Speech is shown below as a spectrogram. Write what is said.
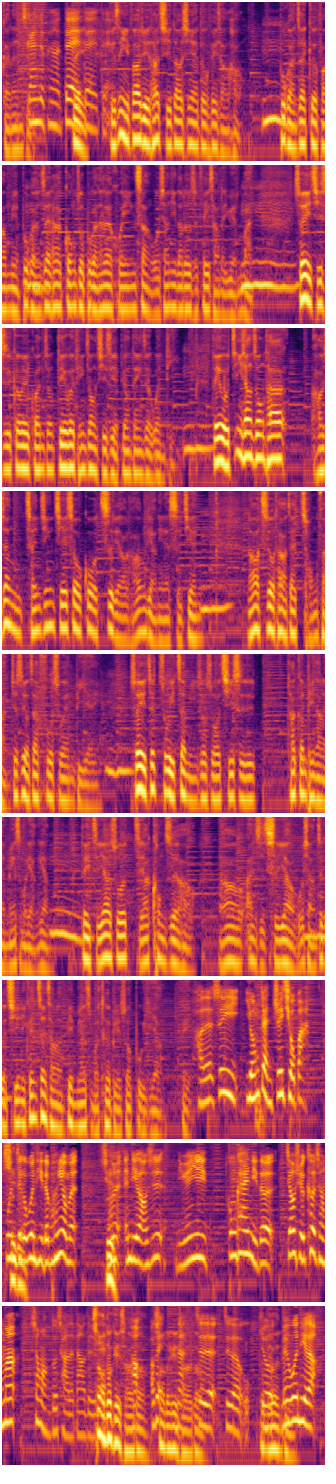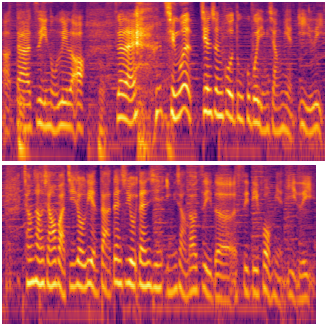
感染者。感染者朋友，对对对，可是你发觉他其实到现在都非常好，嗯，不管在各方面，不管在他的工作，不管他在婚姻上，我相信他都是非常的圆满。嗯，所以其实各位观众，第二位听众其实也不用担心这个问题。嗯，对，我印象中他。好像曾经接受过治疗，好像两年的时间，嗯、然后之后他有再重返，就是有在复出 NBA，嗯、所以这足以证明，就是说其实他跟平常人没什么两样。嗯、对，只要说只要控制好，然后按时吃药，我想这个其实你跟正常人并没有什么特别说不一样。对，好的，所以勇敢追求吧。问这个问题的朋友们，请问 Andy 老师，你愿意公开你的教学课程吗？上网都查得到，对不对？上网都可以查得到。好，OK，那这个这个就没有问题了啊！大家自己努力了啊！再来，请问健身过度会不会影响免疫力？常常想要把肌肉练大，但是又担心影响到自己的 CD4 免疫力。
